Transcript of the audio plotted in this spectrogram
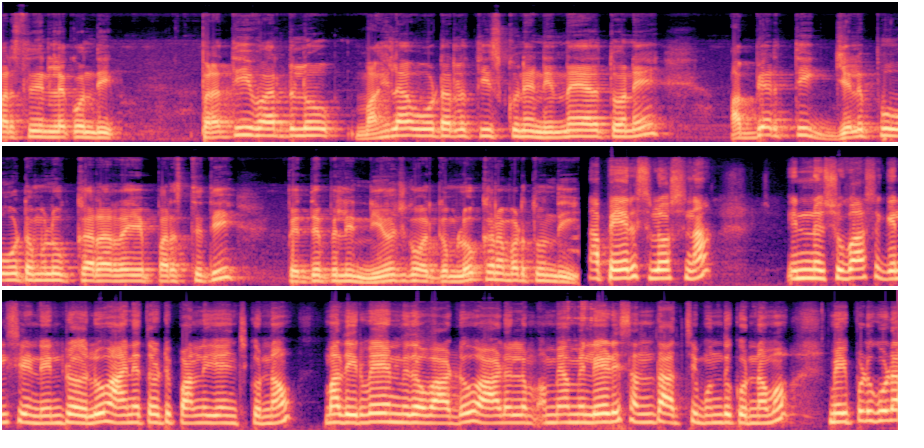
పరిస్థితి నెలకొంది. ప్రతి వార్డులో మహిళా ఓటర్లు తీసుకునే నిర్ణయాలతోనే అభ్యర్థి గెలుపు ఓటములు ఖరారయ్యే పరిస్థితి పెద్దపల్లి నియోజకవర్గంలో కనబడుతుంది. నా పేరు సులోచన. ఇన్ని సుభాష్ గెలిచిండు ఇన్ని రోజులు ఆయనతోటి పనులు చేయించుకున్నాం. మాది ఇరవై ఎనిమిదో వార్డు ఆడల మేము లేడీస్ అంతా వచ్చి ముందుకున్నాము. మేము ఇప్పుడు కూడా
